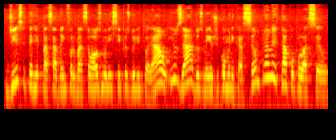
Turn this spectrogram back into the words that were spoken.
disse ter repassado a informação aos municípios do litoral e usado os meios de comunicação para alertar a população.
